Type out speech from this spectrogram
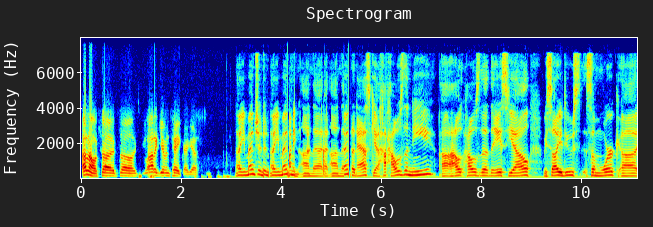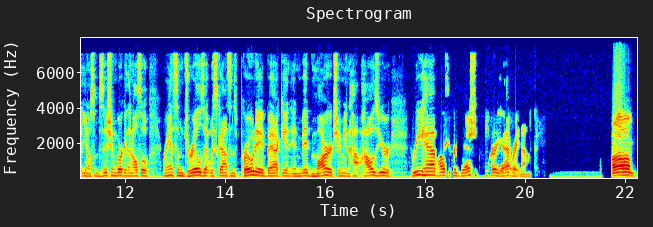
I don't know. It's a, it's a lot of give and take, I guess. Now you mentioned now you mentioned on that on that. I ask you how, how's the knee? Uh, how, how's the, the ACL? We saw you do some work, uh, you know, some position work, and then also ran some drills at Wisconsin's Pro Day back in, in mid March. I mean, how, how's your rehab? How's the progression? Where are you at right now? Um,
